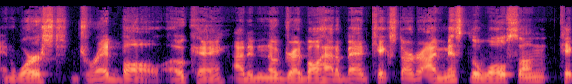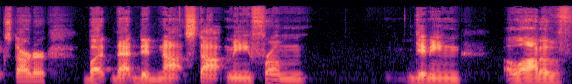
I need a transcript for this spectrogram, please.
and worst Dreadball. Okay, I didn't know Dreadball had a bad Kickstarter. I missed the Wolsung Kickstarter, but that did not stop me from getting a lot of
